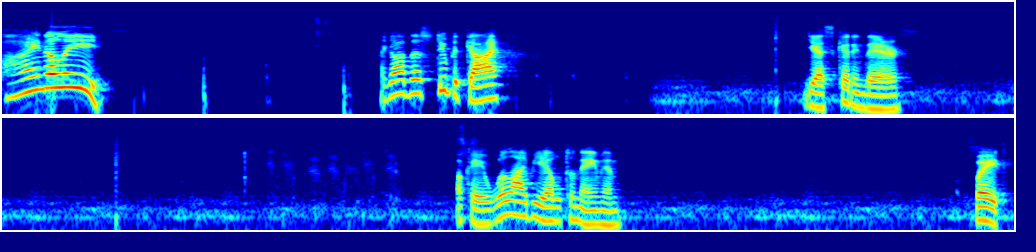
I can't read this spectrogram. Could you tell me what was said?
Finally! I got this stupid guy. Yes, get in there. Okay, will I be able to name him? Wait.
